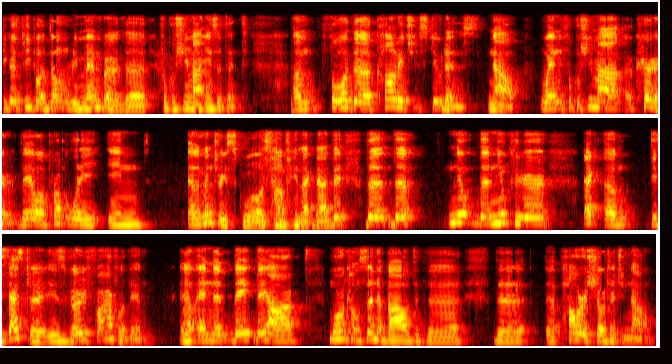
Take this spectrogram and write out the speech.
because people don't remember the Fukushima incident. Um, for the college students now, when Fukushima occurred, they were probably in elementary school or something like that. The the the new the nuclear um, disaster is very far for them, and, and they they are more concerned about the the, the power shortage now.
